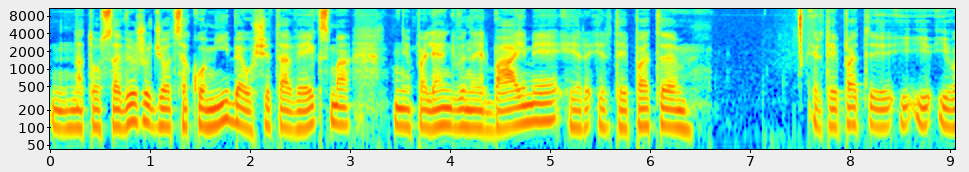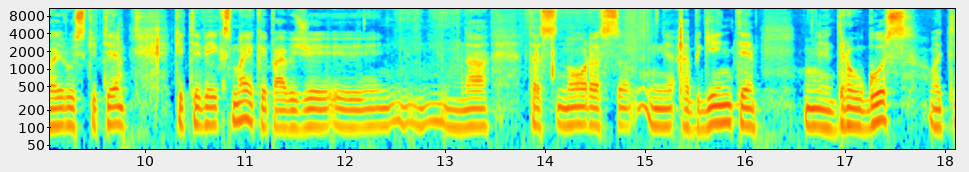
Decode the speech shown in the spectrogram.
na, to savižudžio atsakomybę už šitą veiksmą palengvina ir baimė, ir, ir taip pat ir taip pat į, į, įvairūs kiti, kiti veiksmai, kaip pavyzdžiui, na, tas noras apginti draugus, vat,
